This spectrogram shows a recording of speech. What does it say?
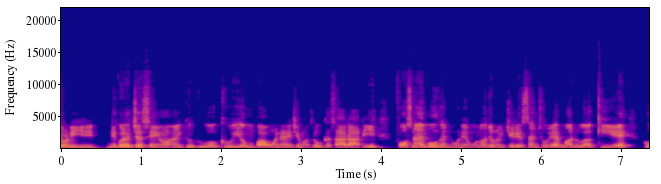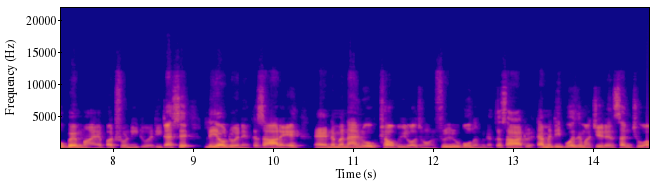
ကျွန်တော်ဒီ Nicolas Jackson ရော Nkunku ရော Gui ရောမပါဝင်နိုင်တဲ့အချိန်မှာသူတို့ကစားတာဒီ Force 9ပုံစံမျိုးနဲ့ပေါ့နော်ကျွန်တော် Jadon Sancho ရဲ့ Maduaki ရဲ့ Gopelma ရဲ့ Patroni တို့ရဲ့ဒီတိုက်စစ်၄ယောက်တွဲနဲ့ကစားတယ်အဲနံပါတ်9လို့ဖျောက်ပြီးတော့ကျွန်တော် free roll ပုံစံမျိုးနဲ့ကစားရအတွက်ဒါပေမဲ့ဒီပွဲစဉ်မှာ Jadon Sancho က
